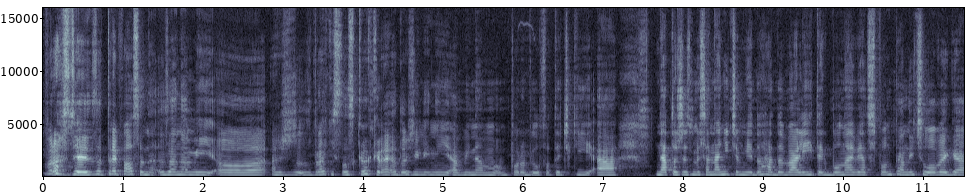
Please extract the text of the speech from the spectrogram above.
proste zatrepal sa na, za nami o, až z Bratislavského kraja do Žiliny, aby nám porobil fotečky a na to, že sme sa na ničom nedohadovali, tak bol najviac spontánny človek a...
